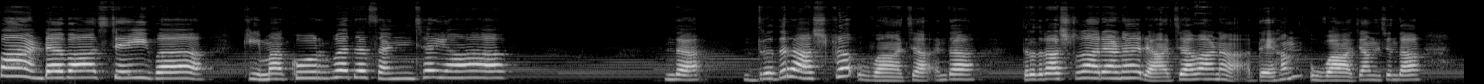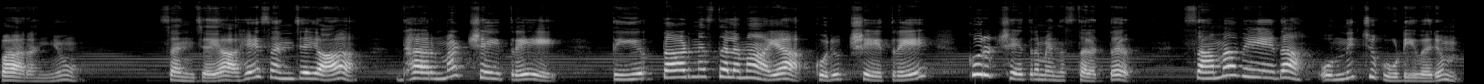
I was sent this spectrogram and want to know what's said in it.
പാണ്ഡവാശ്ചൈവ കിമകുർവത സഞ്ജയ. എന്താ? ധൃതരാഷ്ട്ര ഉവാച. എന്താ? ധൃതരാഷ്ട്ര ആരാണ് രാജാവാണ് അദ്ദേഹം. ഉവാച എന്ന് വെച്ചാൽ എന്താ? പറഞ്ഞു. സഞ്ജയ ഹേ സഞ്ജയ ധർമ്മക്ഷേത്രേ തീർത്ഥാടന സ്ഥലമായ കുരുക്ഷേത്രേ കുരുക്ഷേത്രം എന്ന സ്ഥലത്ത് സമവേദ ഒന്നിച്ചുകൂടി വരും.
